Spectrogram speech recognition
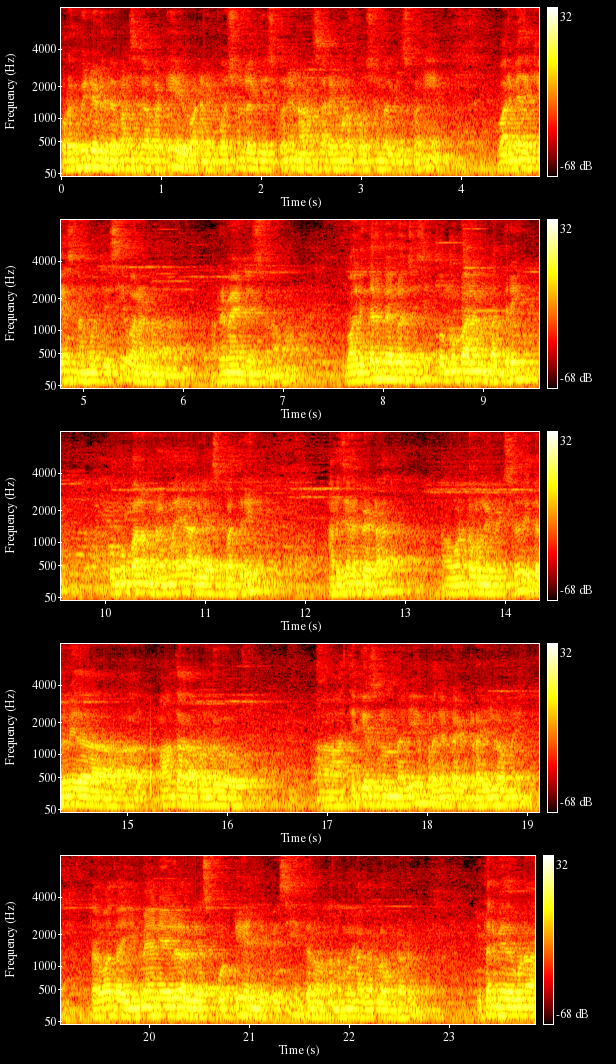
ప్రొహిబిటెడ్ వెపన్స్ కాబట్టి వాటిని పొజిషన్లోకి తీసుకొని నాటు సారీ కూడా పొజిషన్లోకి తీసుకొని వారి మీద కేసు నమోదు చేసి వాళ్ళను రిమాండ్ చేస్తున్నాము. వాళ్ళిద్దరి పేర్లు వచ్చేసి Kommupalem Badri Kommupalem Brahmaiah alias Badri Harijanapeta one town limits ఇతని మీద పాత రెండు ఆ, హత్య కేసులు ఉన్నాయి ప్రజెంట్ అవి ట్రయల్లో ఉన్నాయి. తర్వాత ఇమాన్యుయల్ అలియాస్ పొట్టి అని చెప్పేసి ఇతను నందమూరి నగర్లో ఉంటాడు. ఇతని మీద కూడా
